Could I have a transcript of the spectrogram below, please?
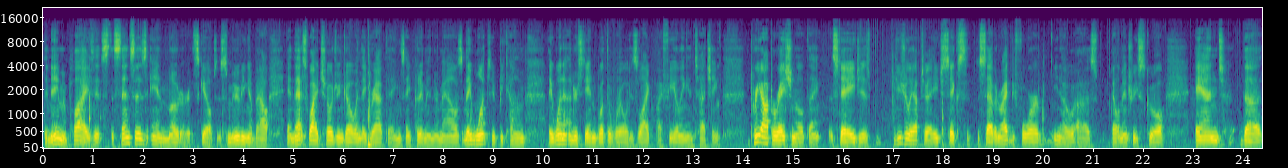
the name implies, it's the senses and motor skills. It's moving about, and that's why children go and they grab things, they put them in their mouths. They want to become, they want to understand what the world is like by feeling and touching. Pre-operational thing, stage is usually up to age six to seven, right before you know uh, elementary school, and the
